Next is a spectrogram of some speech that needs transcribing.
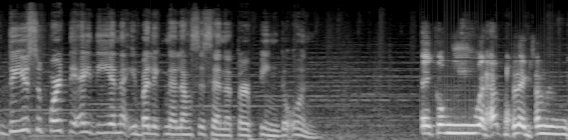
do you support the idea na ibalik na lang si Senator Ping doon? Eh kung wala talagang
